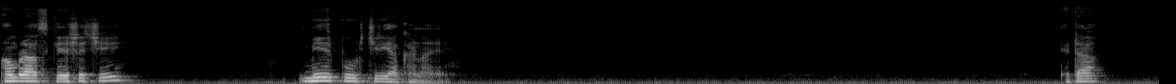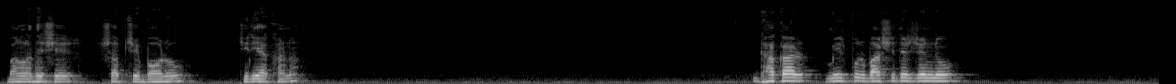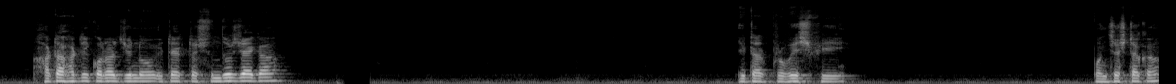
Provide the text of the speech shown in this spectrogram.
আমরা আজকে এসেছি মিরপুর চিড়িয়াখানায়। এটা বাংলাদেশের সবচেয়ে বড় চিড়িয়াখানা। ঢাকার মিরপুরবাসীদের জন্য হাঁটাহাঁটি করার জন্য এটা একটা সুন্দর জায়গা। এটার প্রবেশ ফি পঞ্চাশ টাকা।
